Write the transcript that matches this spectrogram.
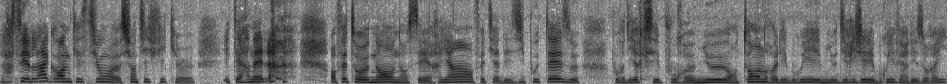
Alors, C'est la grande question euh, scientifique euh, éternelle. en fait, euh, non, on n'en sait rien. En fait, il y a des hypothèses pour dire que c'est pour mieux entendre les bruits et mieux diriger les bruits vers les oreilles.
